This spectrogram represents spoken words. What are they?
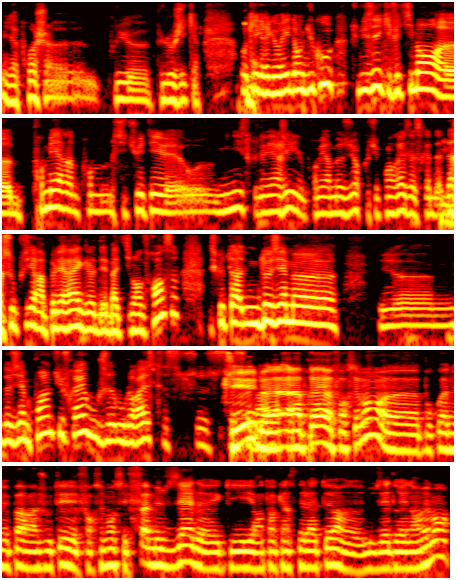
une, approche euh, plus, euh, plus logique. Ok, Grégory, donc du coup, tu disais qu'effectivement, première, si tu étais au ministre de l'énergie, la première mesure que tu prendrais, ce serait d'assouplir un peu les règles des bâtiments de France. Est-ce que tu as une deuxième euh, deuxième point tu ferais ou, le reste Si, bah, après, forcément, euh, pourquoi ne pas rajouter forcément ces fameuses aides qui, en tant qu'installateur, euh, nous aideraient énormément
